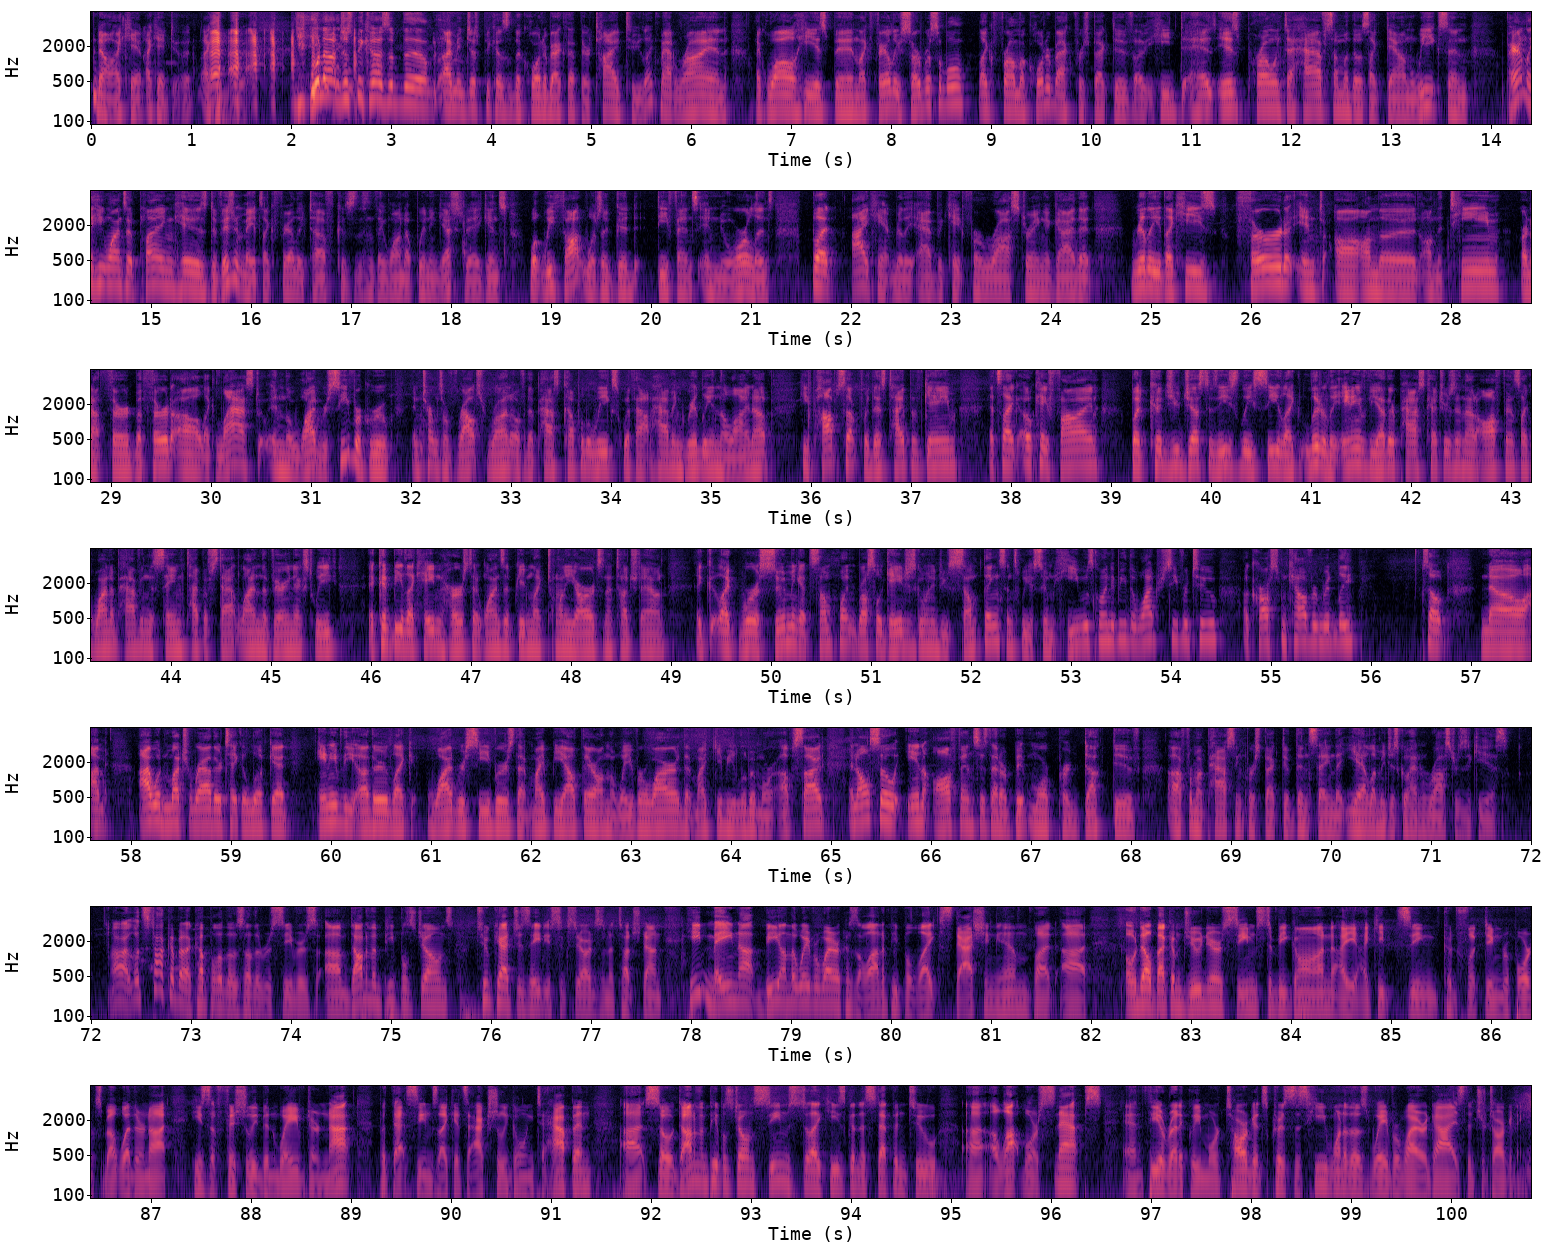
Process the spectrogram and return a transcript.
no, I can't. I can't do it. I can't do it. well, no, just because of the. I mean, just because of the quarterback that they're tied to, like Matt Ryan. Like while he has been like fairly serviceable, like from a quarterback perspective, uh, he has, is prone to have some of those like down weeks and. Apparently, he winds up playing his division mates like fairly tough because since they wound up winning yesterday against what we thought was a good defense in New Orleans. But I can't really advocate for rostering a guy that really like he's third in uh, on the on the team or not third but third uh, like last in the wide receiver group in terms of routes run over the past couple of weeks without having Ridley in the lineup. He pops up for this type of game. It's like okay, fine. But could you just as easily see like literally any of the other pass catchers in that offense like wind up having the same type of stat line the very next week? It could be like Hayden Hurst that winds up getting like 20 yards and a touchdown. It, like we're assuming at some point Russell Gage is going to do something since we assumed he was going to be the wide receiver two across from Calvin Ridley. So no, I'm I would much rather take a look at any of the other like wide receivers that might be out there on the waiver wire that might give you a little bit more upside, and also in offenses that are a bit more productive uh, from a passing perspective than saying that yeah, let me just go ahead and roster Zaccheaus. All right, let's talk about a couple of those other receivers. Um, Donovan Peoples Jones, two catches, 86 yards, and a touchdown. He may not be on the waiver wire because a lot of people like stashing him, but uh, Odell Beckham Jr. seems to be gone. I, I keep seeing conflicting reports about whether or not he's officially been waived or not, but that seems like it's actually going to happen. Uh, so Donovan Peoples Jones seems like he's going to step into uh, a lot more snaps and theoretically more targets. Chris, is he one of those waiver wire guys that you're targeting?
